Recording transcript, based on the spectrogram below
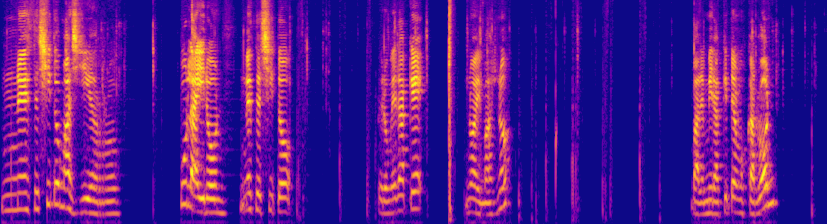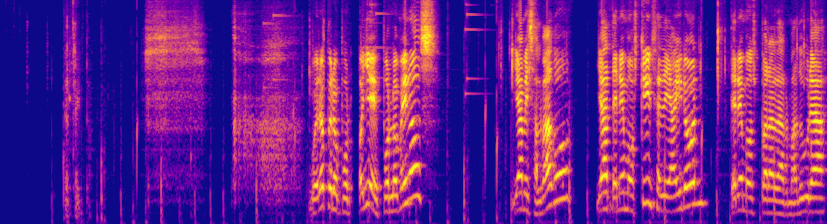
Necesito más hierro. Full iron. Necesito... Pero me da que... No hay más, ¿no? Vale, mira, aquí tenemos carbón. Perfecto. Bueno, pero por... Oye, por lo menos... Ya me he salvado. Ya tenemos 15 de iron. Tenemos para la armadura.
